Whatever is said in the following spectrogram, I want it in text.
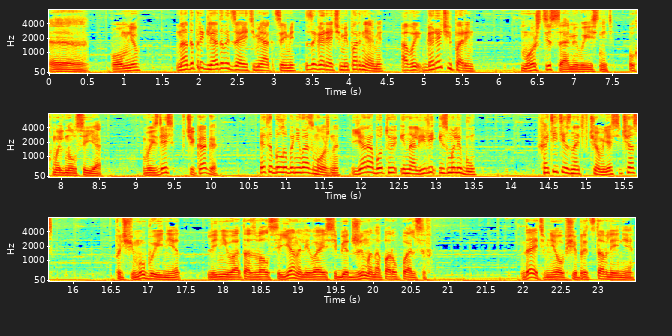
Э, помню. Надо приглядывать за этими акциями, за горячими парнями. А вы горячий парень? Можете сами выяснить, ухмыльнулся я. Вы здесь, в Чикаго? Это было бы невозможно. Я работаю и на Лили из Малибу. Хотите знать, в чем я сейчас? Почему бы и нет? Лениво отозвался я, наливая себе Джима на пару пальцев – Дайте мне общее представление».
